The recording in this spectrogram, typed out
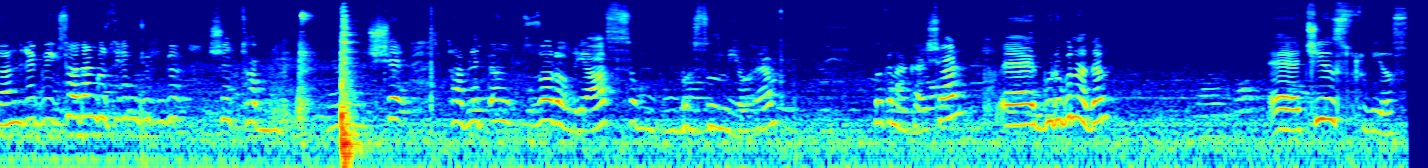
Ben direkt bilgisayardan göstereyim çünkü şey tablet şey tabletten zor oluyor. Az basılmıyor. Bakın arkadaşlar e, grubun adı e, Chill Studios.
